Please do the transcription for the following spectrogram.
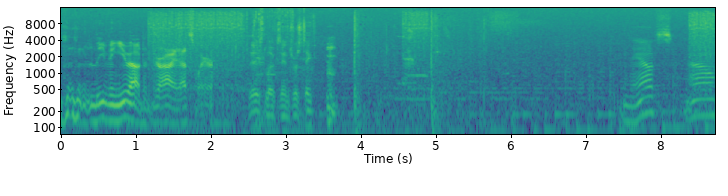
Leaving you out to dry, that's where. This looks interesting. Anything else? No.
